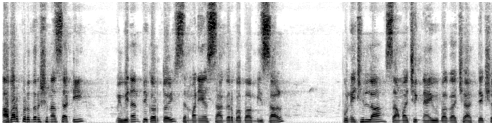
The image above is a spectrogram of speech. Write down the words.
आभार प्रदर्शनासाठी मी विनंती करतोय सन्माननीय सागर बाबा मिसाळ पुणे जिल्हा सामाजिक न्याय विभागाचे अध्यक्ष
